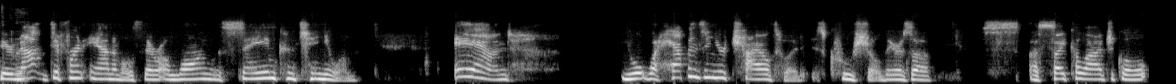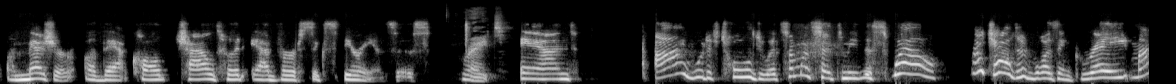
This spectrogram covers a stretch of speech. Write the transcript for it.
They're right. not different animals, they're along the same continuum. And your, what happens in your childhood is crucial. There's a, a psychological a measure of that called childhood adverse experiences. Right. And I would have told you, if someone said to me this, well, my childhood wasn't great. My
